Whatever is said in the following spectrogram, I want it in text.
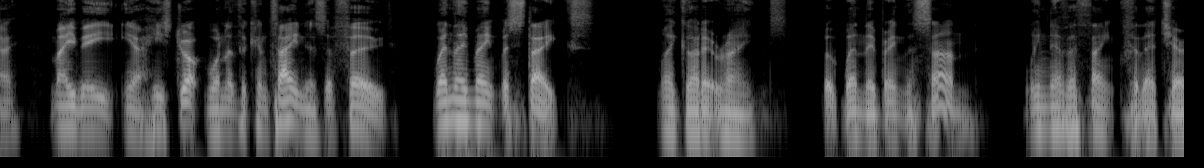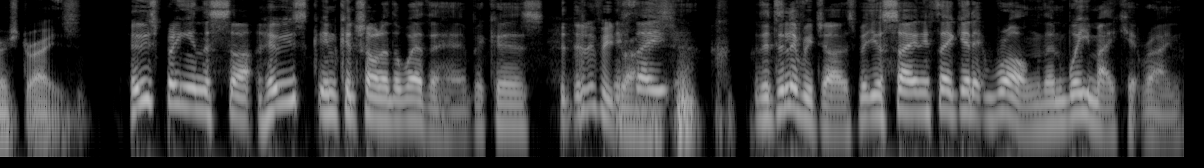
know, maybe you know he's dropped one of the containers of food. When they make mistakes, my God, it rains. But when they bring the sun, we never thank for their cherished rays. Who's bringing the sun? Who's in control of the weather here? Because The delivery drivers. they, the delivery drivers, but you're saying if they get it wrong, then we make it rain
